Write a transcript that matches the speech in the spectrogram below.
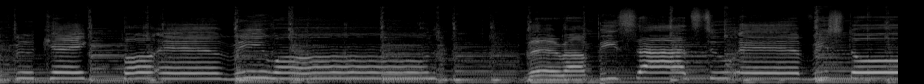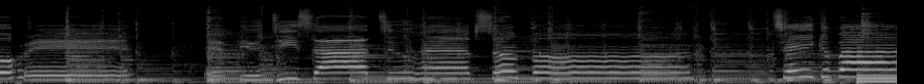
a fruitcake for everyone. There are B-sides to every story. If you decide to have some fun, take a bite.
